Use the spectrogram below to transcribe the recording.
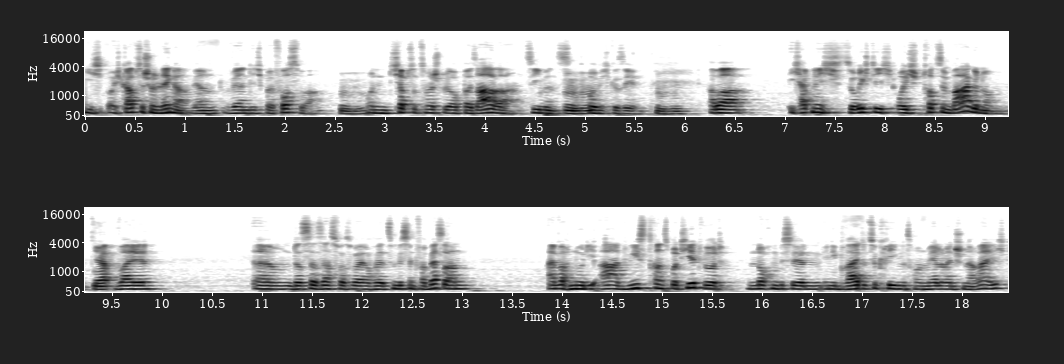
ich, euch gab es ja schon länger, während, während ich bei Voss war. Mhm. Und ich habe es zum Beispiel auch bei Sarah Siemens mhm. häufig gesehen. Mhm. Aber ich habe nicht so richtig euch trotzdem wahrgenommen, ja. weil ähm, das ist das, was wir auch jetzt ein bisschen verbessern. Einfach nur die Art, wie es transportiert wird, noch ein bisschen in die Breite zu kriegen, dass man mehr Menschen erreicht.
